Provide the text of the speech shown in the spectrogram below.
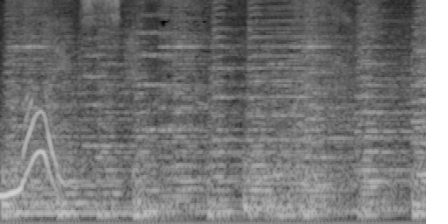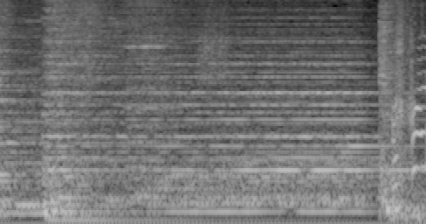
Nice! I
